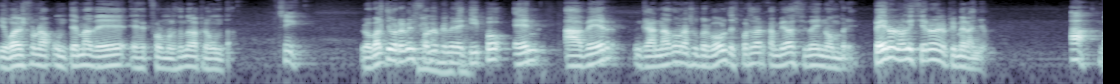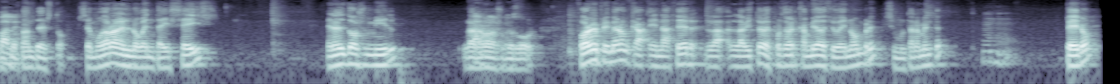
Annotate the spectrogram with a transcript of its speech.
Igual es una- un tema de eh, formulación de la pregunta. Sí. Los Baltimore Ravens fueron el primer equipo en haber ganado una Super Bowl después de haber cambiado de ciudad y nombre, pero no lo hicieron en el primer año. Ah, vale. Importante esto. Se mudaron en el 96, en el 2000 ganaron Ah, la Super pues. Bowl. Fueron el primero en, hacer la, la victoria después de haber cambiado de ciudad y nombre simultáneamente, pero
